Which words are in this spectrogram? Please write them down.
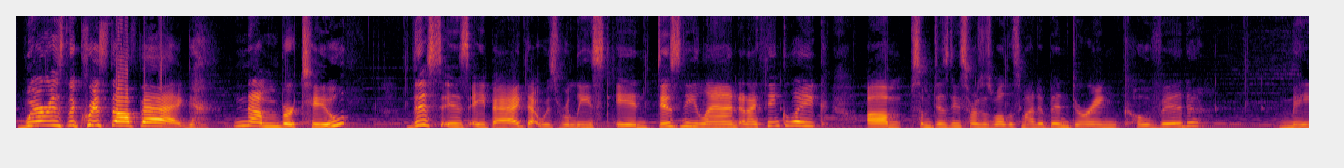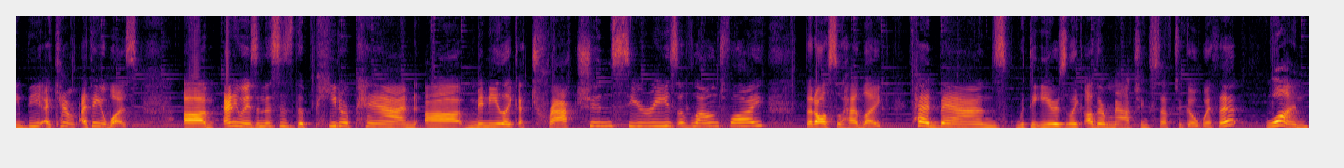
where is the Kristoff bag? Number two, this is a bag that was released in Disneyland, and I think like um, some Disney stores as well. This might have been during COVID, maybe. I can't, I think it was. Um, anyways, and this is the Peter Pan uh, mini like attraction series of Loungefly that also had like headbands with the ears, and like other matching stuff to go with it. One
